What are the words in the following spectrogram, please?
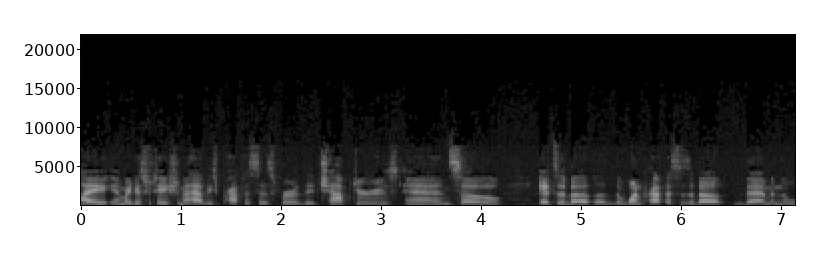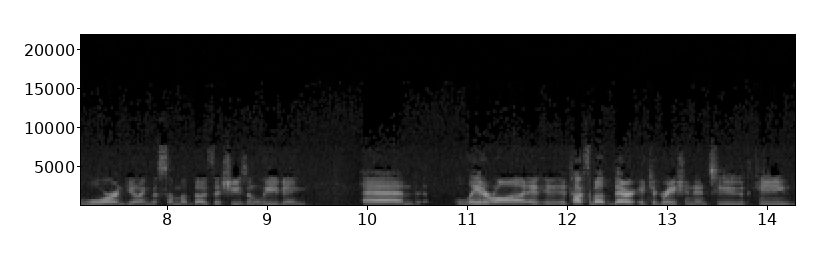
I in my dissertation I have these prefaces for the chapters, and so it's about uh, the one preface is about them in the war and dealing with some of those issues and leaving, and later on it, it talks about their integration into the Canadian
